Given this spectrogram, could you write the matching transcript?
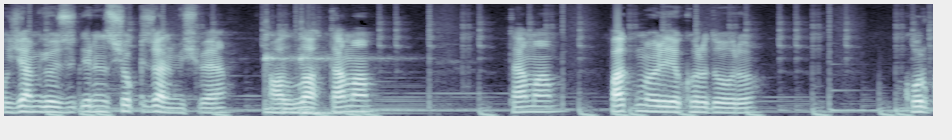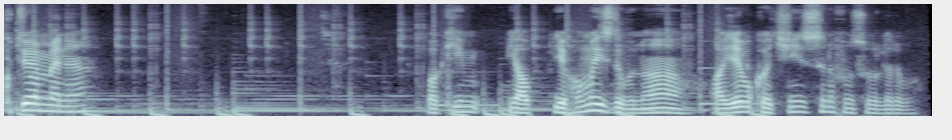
Hocam gözlükleriniz çok güzelmiş be. Allah tamam. Tamam. Bakma öyle yukarı doğru. Korkutuyorsun beni. Bakayım yap yapamayız da bunu ha. Acaba kaçıncı sınıfın soruları bu?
